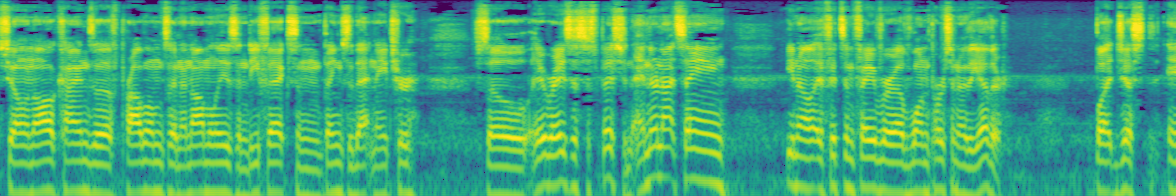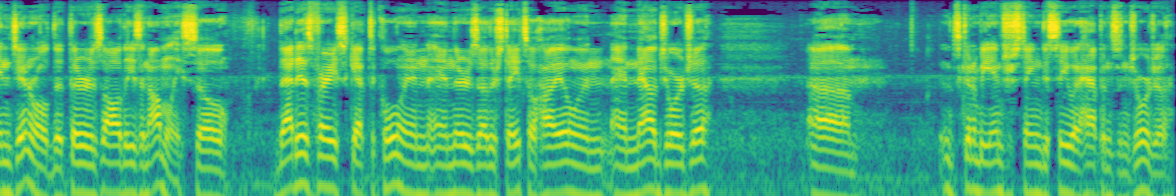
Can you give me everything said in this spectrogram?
showing all kinds of problems and anomalies and defects and things of that nature. So it raises suspicion. And they're not saying, you know, if it's in favor of one person or the other, but just in general that there's all these anomalies. So that is very skeptical. And, and there's other states, Ohio and, and now Georgia. Um, it's going to be interesting to see what happens in Georgia.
